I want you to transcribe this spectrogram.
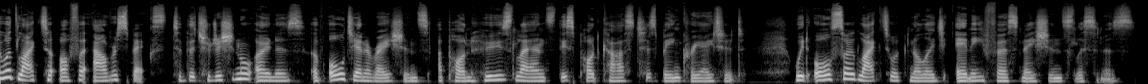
would like to offer our respects to the traditional owners of all generations upon whose lands this podcast has been created. We'd also like to acknowledge any First Nations listeners.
